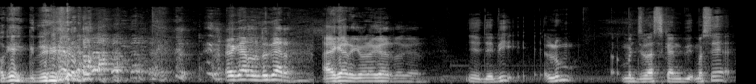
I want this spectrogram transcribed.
Oke, gede. Eh Gar, lu dengar. Ayo Gar, gimana Gar, lu Gar? Ya jadi lu menjelaskan maksudnya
